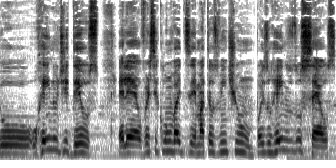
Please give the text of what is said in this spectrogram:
o, o reino de Deus, ele é, o versículo 1 vai dizer, Mateus 21, pois o reino dos céus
